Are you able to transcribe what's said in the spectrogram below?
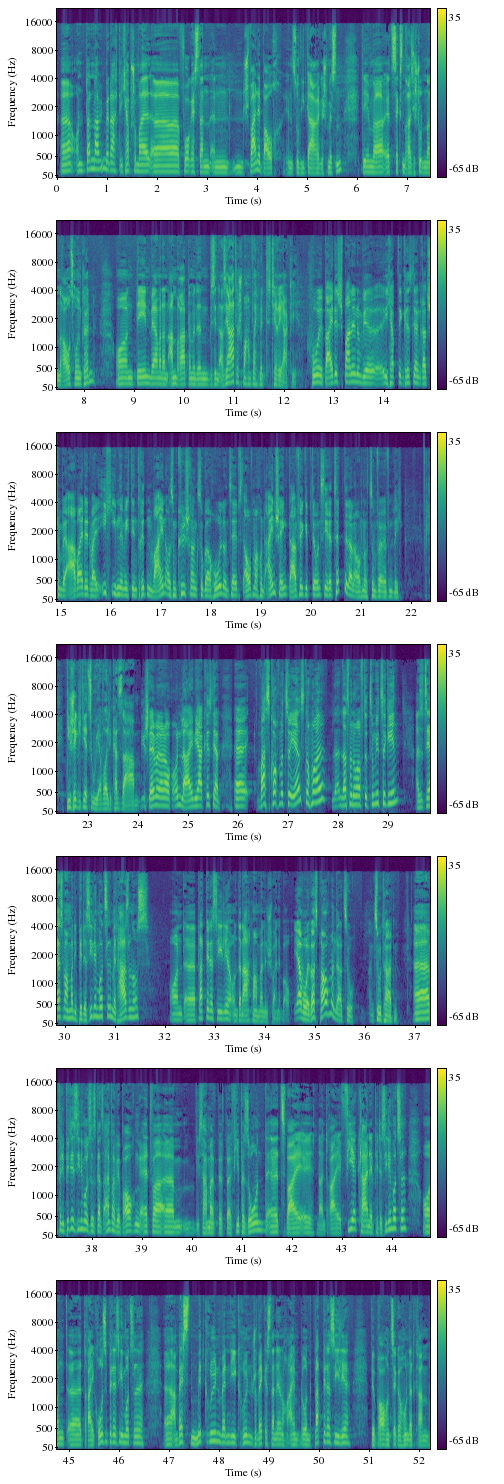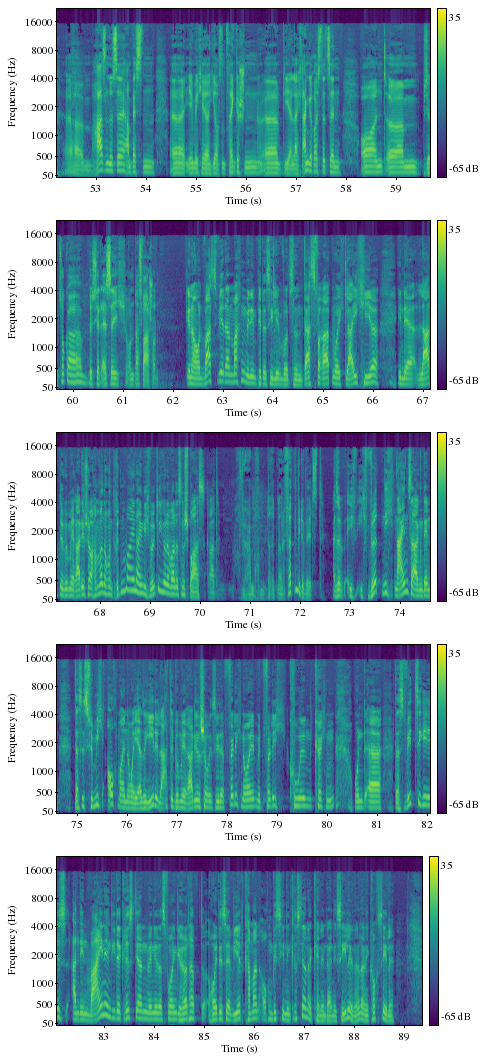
Äh, und dann habe ich mir gedacht, ich habe schon mal äh, vorgestern einen, Schweinebauch in sous geschmissen, den wir jetzt 36 Stunden dann rausholen können. Und den werden wir dann anbraten und wir dann ein bisschen asiatisch machen, vielleicht mit Teriyaki. Cool, beides spannend und wir, ich habe den Christian gerade schon bearbeitet, weil ich ihm nämlich den dritten Wein aus dem Kühlschrank sogar hole und selbst aufmache und einschenke. Dafür gibt er uns die Rezepte dann auch noch zum Veröffentlichen. Die schicke ich dir zu, jawohl, die kannst du haben. Die stellen wir dann auch online. Ja, Christian, äh, was kochen wir zuerst nochmal? Lass wir nochmal auf der Zunge zergehen. Also zuerst machen wir die Petersilienwurzel mit Haselnuss und äh, Blattpetersilie und danach machen wir den Schweinebauch. Jawohl, was braucht man dazu an Zutaten? Äh, für die Petersilienwurzel ist es ganz einfach. Wir brauchen etwa, ähm, ich sag mal, bei vier Personen äh, zwei, äh, nein, drei, vier kleine Petersilienwurzeln und äh, drei große Petersilienwurzeln. Äh, am besten mit Grün, wenn die Grünen schon weg ist, dann noch ein Bund Blattpetersilie. Wir brauchen circa 100 Gramm ähm, Haselnüsse, am besten äh, irgendwelche hier aus dem Fränkischen, äh, die ja leicht angeröstet sind und ähm, bisschen Zucker, bisschen Essig und das war schon. Genau, und was wir dann machen mit den Petersilienwurzeln, das verraten wir euch gleich hier in der Gourmet Radioshow. Haben wir noch einen dritten Wein eigentlich wirklich oder war das ein Spaß gerade? Wir haben noch einen dritten oder vierten, wie du willst. Also ich, ich würde nicht Nein sagen, denn das ist für mich auch mal neu. Also jede Late Gourmet Radioshow ist wieder völlig neu mit völlig coolen Köchen. Und äh, das Witzige ist, an den Weinen, die der Christian, wenn ihr das vorhin gehört habt, heute serviert, kann man auch ein bisschen den Christian erkennen, deine Seele, ne? deine Kochseele.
